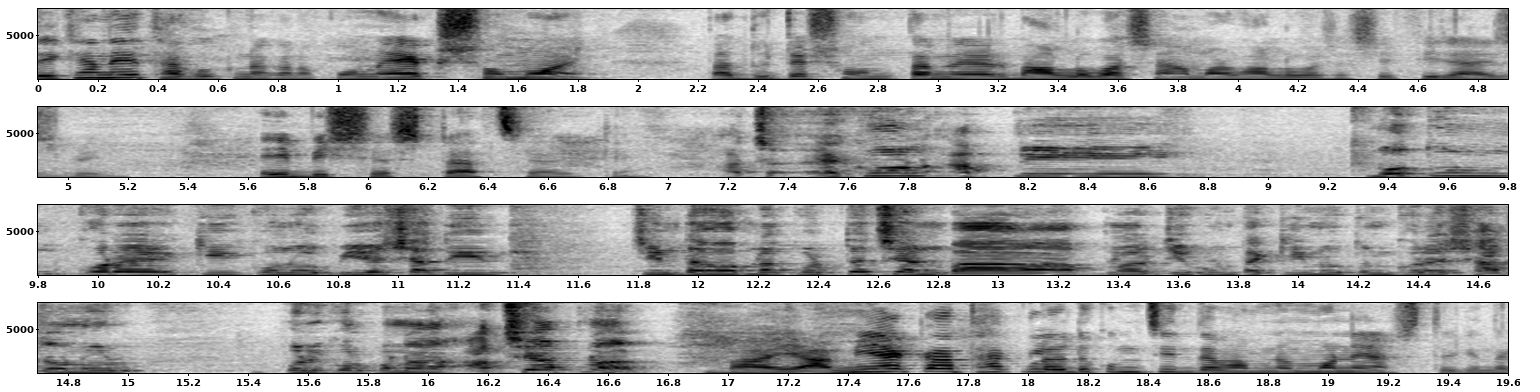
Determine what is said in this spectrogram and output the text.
যেখানেই থাকুক না কেন কোনো এক সময় তার দুটা সন্তানের ভালোবাসা আমার ভালোবাসা সে ফিরে আসবে। এই বিশ্বাসটা আছে আর কি। আচ্ছা এখন আপনি নতুন করে কি কোনো বিয়ে শাদির চিন্তা ভাবনা করতেছেন বা আপনার জীবনটা কি নতুন করে সাজানোর পরিকল্পনা আছে আপনার? ভাই, আমি একা থাকলে এরকম চিন্তা ভাবনা মনে আসতো, কিন্তু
